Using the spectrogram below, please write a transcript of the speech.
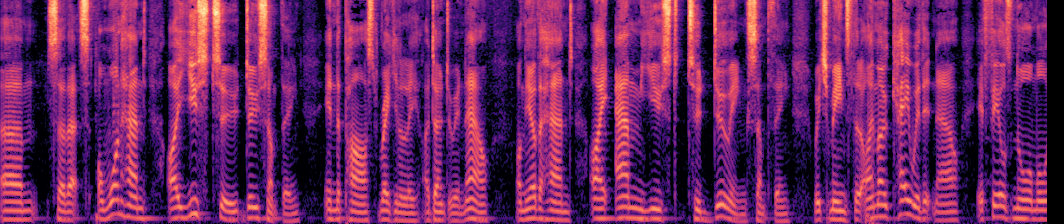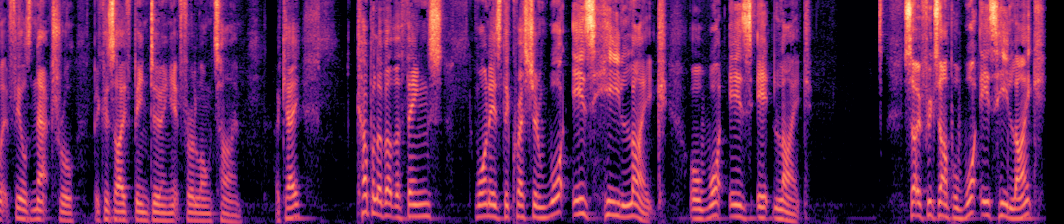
Um, so that's on one hand, I used to do something in the past regularly, I don't do it now. On the other hand, I am used to doing something, which means that I'm okay with it now. It feels normal, it feels natural because I've been doing it for a long time. Okay? Couple of other things. One is the question, what is he like? Or what is it like? So, for example, what is he like?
